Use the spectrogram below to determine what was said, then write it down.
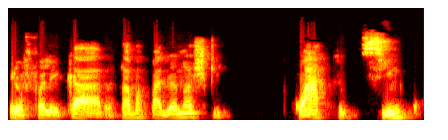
Eu falei, cara, tava pagando acho que quatro, cinco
